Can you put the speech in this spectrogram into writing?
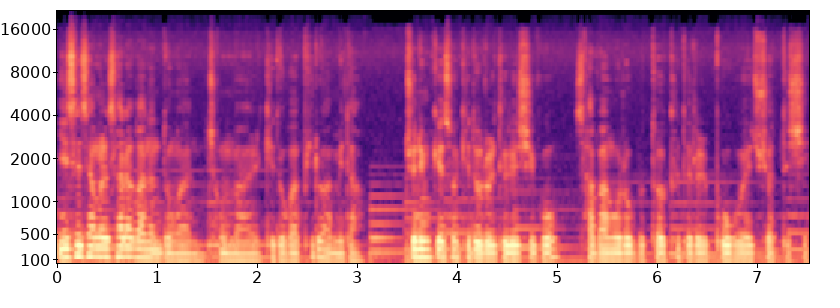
이 세상을 살아가는 동안 정말 기도가 필요합니다. 주님께서 기도를 들으시고 사방으로부터 그들을 보호해 주셨듯이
